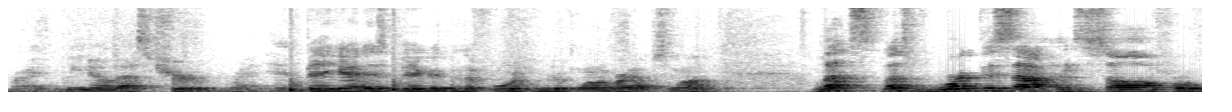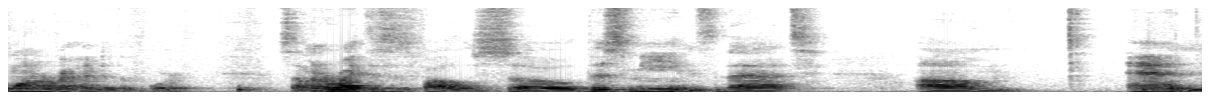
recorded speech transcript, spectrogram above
right? We know that's true, right? And big N is bigger than the fourth root of 1 over epsilon. Let's, let's work this out and solve for 1 over n to the fourth. So I'm going to write this as follows. So this means that um, n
